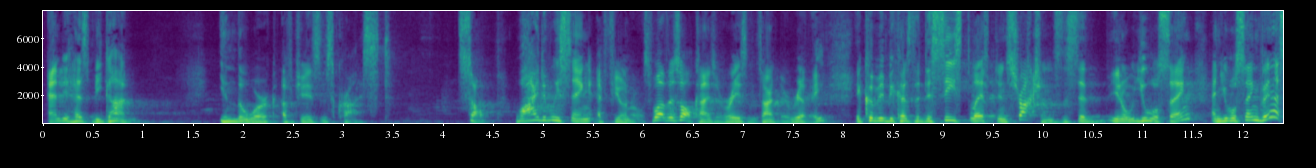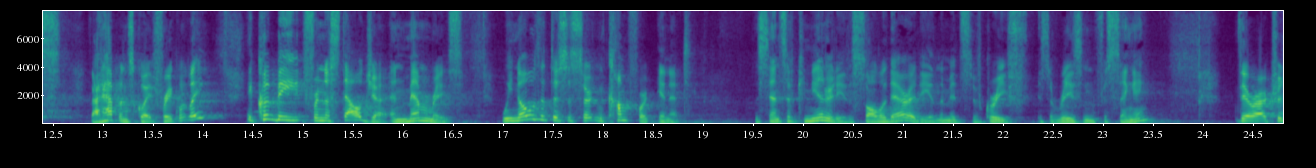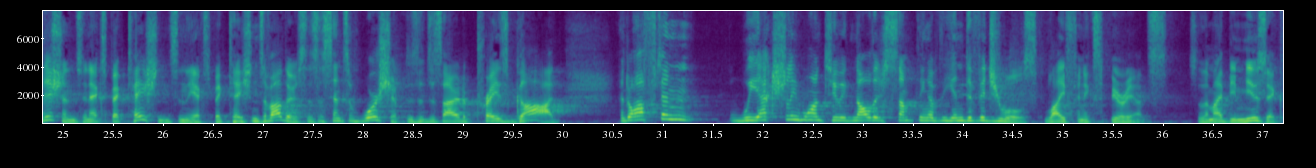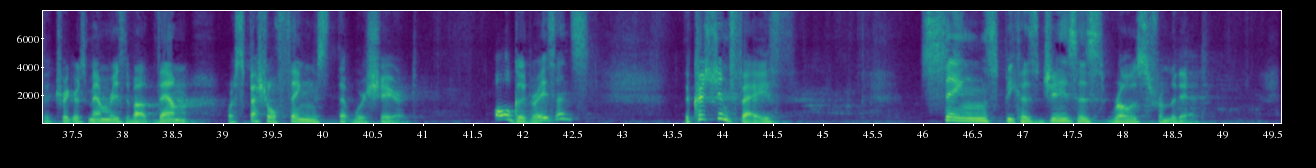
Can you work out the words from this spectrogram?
And it has begun in the work of Jesus Christ. So, why do we sing at funerals? Well, there's all kinds of reasons, aren't there, really? It could be because the deceased left instructions and said, you know, you will sing and you will sing this. That happens quite frequently. It could be for nostalgia and memories. We know that there's a certain comfort in it. The sense of community, the solidarity in the midst of grief is a reason for singing. There are traditions and expectations in the expectations of others. There's a sense of worship, there's a desire to praise God. And often we actually want to acknowledge something of the individual's life and experience. So there might be music that triggers memories about them or special things that were shared. All good reasons. The Christian faith sings because Jesus rose from the dead.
